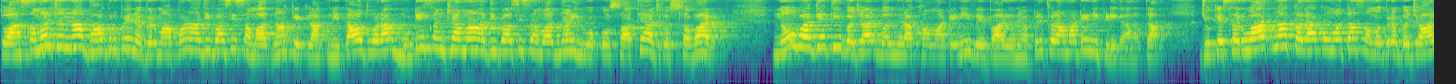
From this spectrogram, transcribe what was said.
તો આ સમર્થનના ભાગરૂપે નગરમાં પણ આદિવાસી સમાજના કેટલાક નેતાઓ દ્વારા મોટી સંખ્યામાં આદિવાસી સમાજના યુવકો સાથે આજરોજ સવારે નવ વાગ્યાથી બજાર બંધ રાખવા માટેની વેપારીઓને અપીલ કરવા માટે નીકળી ગયા હતા. જો કે શરૂઆતના કલાકોમાં ત્યાં સમગ્ર બજાર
